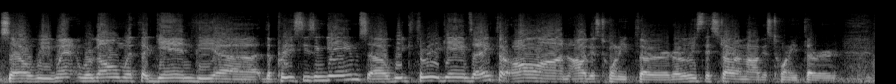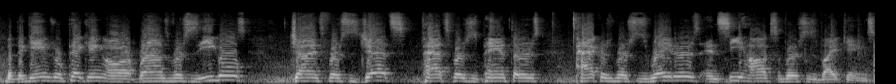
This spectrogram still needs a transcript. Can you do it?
So we went. We're going with again the uh, the preseason games. Uh, week three games. I think they're all on August 23rd, or at least they start on August 23rd. But the games we're picking are Browns versus Eagles. Giants versus Jets, Pats versus Panthers, Packers versus Raiders, and Seahawks versus Vikings.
